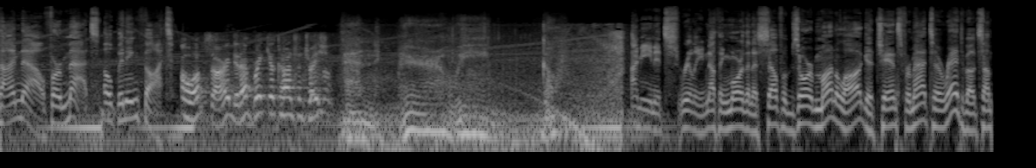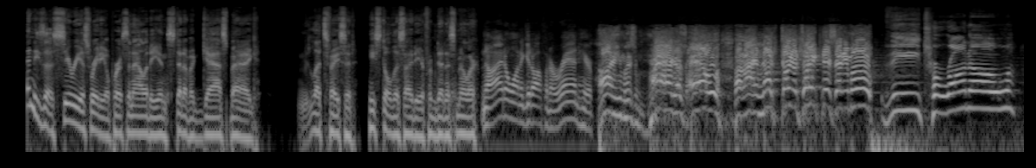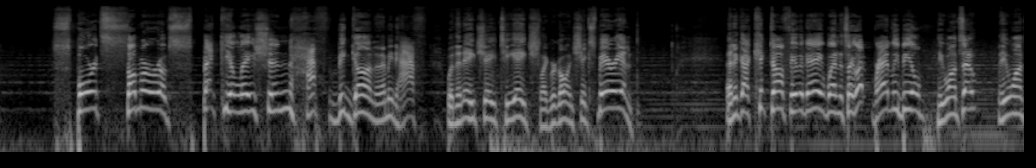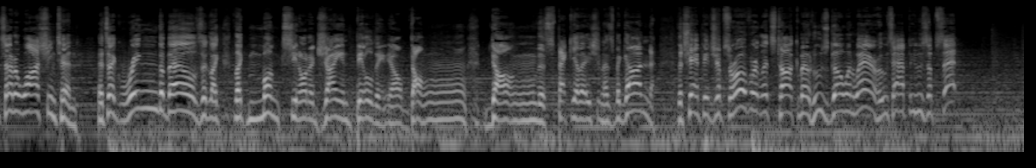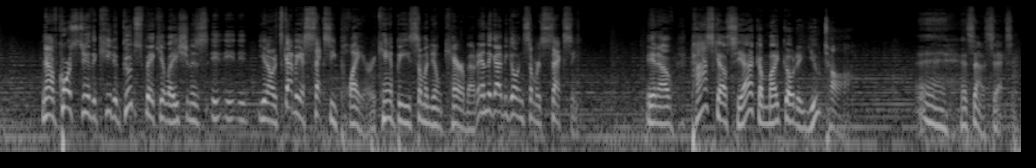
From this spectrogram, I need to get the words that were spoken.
Time now for Matt's opening thought. Oh, I'm sorry. Did I break your concentration? And here we go. I mean, it's really nothing more than a self absorbed monologue, a chance for Matt to rant about something. And he's a serious radio personality instead of a gas bag. Let's face it, he stole this idea from Dennis Miller. No, I don't want to get off on a rant here. I'm as mad as hell, and I'm not going to take this anymore. The Toronto sports summer of speculation hath begun. And I mean hath with an H A T H, like we're going Shakespearean. And it got kicked off the other day when it's like, what? Bradley Beal, he wants out. He wants out of Washington. It's like ring the bells and like like monks, you know, in a giant building. You know, dong, dong. The speculation has begun. The championships are over. Let's talk about who's going where, who's happy, who's upset. Now, of course, too, the key to good speculation is, it, it, it, you know, it's got to be a sexy player. It can't be someone you don't care about, and they got to be going somewhere sexy. You know, Pascal Siakam might go to Utah. Eh, it's not sexy.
